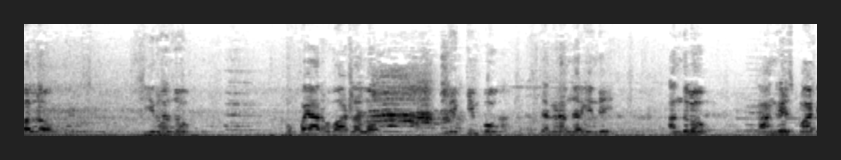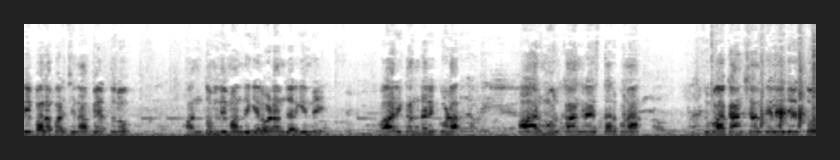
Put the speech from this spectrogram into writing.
మున్సిపల్లో ఈరోజు ముప్పై ఆరు వార్డులలో లెక్కింపు జరగడం జరిగింది. అందులో కాంగ్రెస్ పార్టీ బలపరిచిన అభ్యర్థులు పంతొమ్మిది మంది గెలవడం జరిగింది. వారికందరికి కూడా ఆర్మూర్ కాంగ్రెస్ తరపున శుభాకాంక్షలు తెలియజేస్తూ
